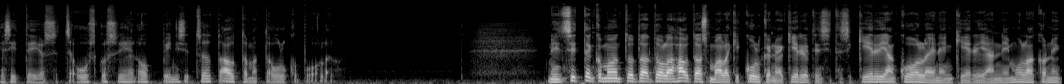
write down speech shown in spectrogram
Ja sitten jos et sä usko siihen oppiin, niin sitten sä oot auttamatta ulkopuolella. Niin sitten kun mä oon tuota, tuolla hautausmaallakin kulkenut ja kirjoitin sitä se kirjan, kuolleinen kirjan, niin mulla alkoi niin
